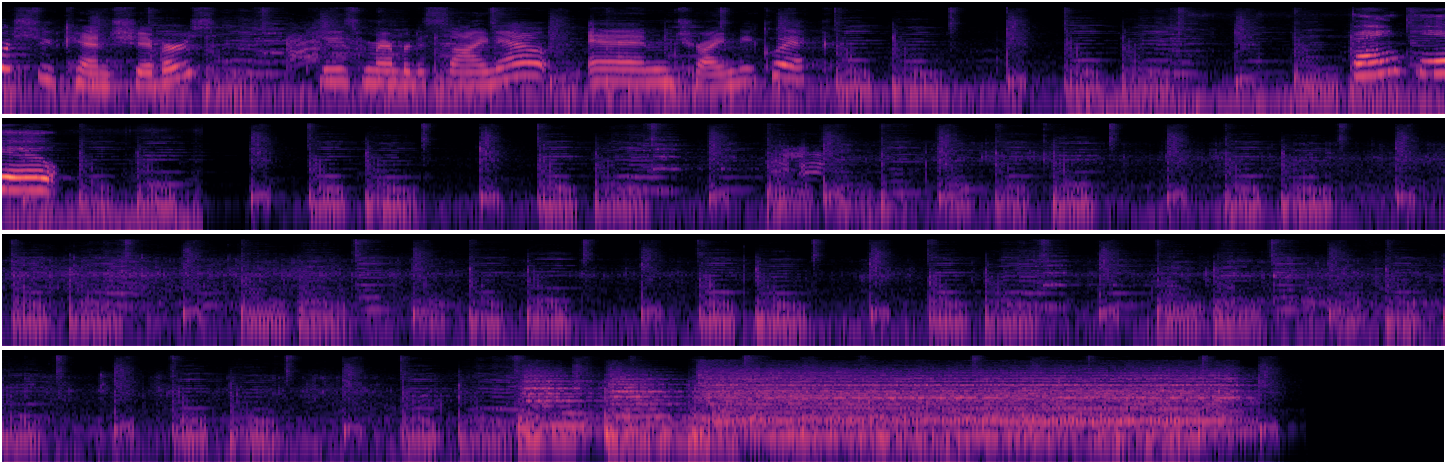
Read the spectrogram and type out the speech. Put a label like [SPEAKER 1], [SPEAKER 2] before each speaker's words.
[SPEAKER 1] course you can, Shivers. Please remember to sign out and try and be quick.
[SPEAKER 2] Thank you.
